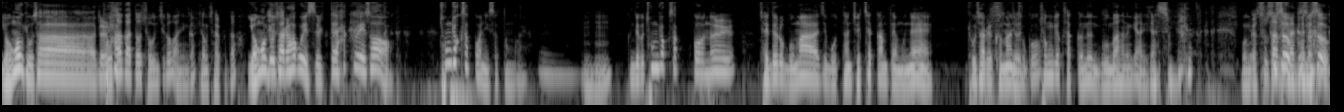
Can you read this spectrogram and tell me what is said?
영어 교사를 하, 교사가 더 좋은 직업 아닌가? 경찰보다? 영어 교사를 하고 있을 때 학교에서 총격 사건이 있었던 거예요. 음. 음. 근데 그 총격 사건을 제대로 무마하지 못한 죄책감 때문에 교사를 그만두고 총격 사건은 무마하는 게 아니지 않습니까? 뭔가 수사를 수습, 하거나 수습,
